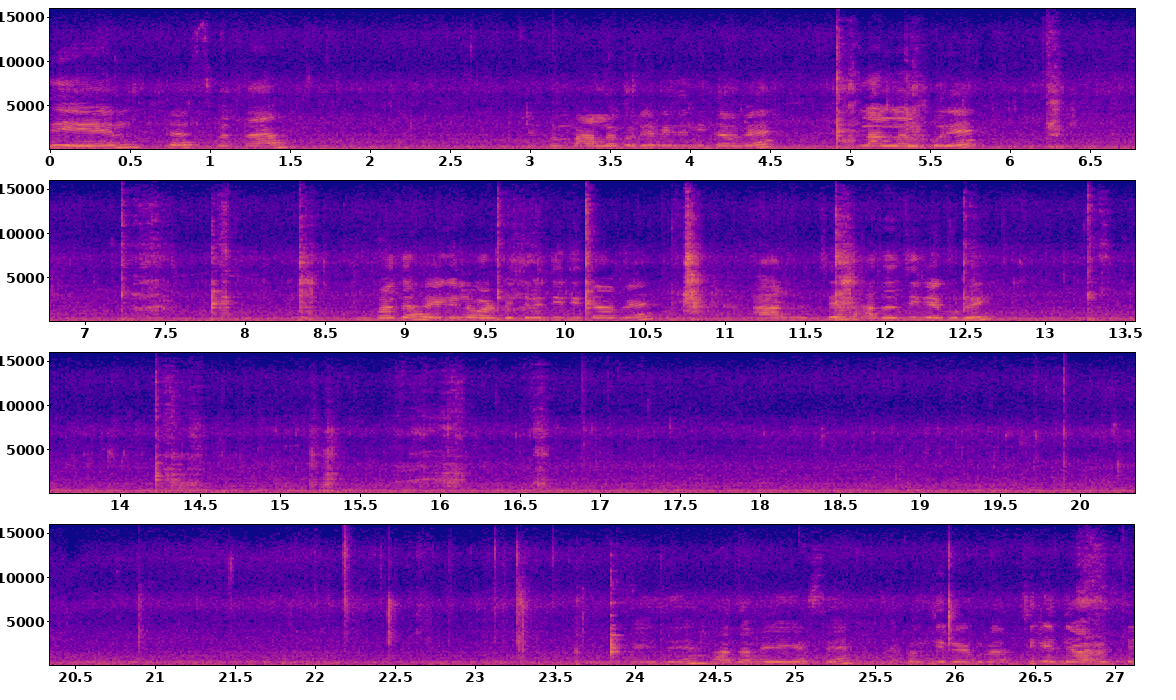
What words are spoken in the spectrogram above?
তেল তেজপাতা। একদম ভালো করে ভেজে নিতে হবে লাল লাল করে। ভাজা হয়ে গেলে ওর ভিতরে দিয়ে দিতে হবে। আর হচ্ছে ভাজা জিরে যে ভাজা হয়ে গেছে। এখন জিরে গুঁড়ো, জিরে দেওয়া হচ্ছে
